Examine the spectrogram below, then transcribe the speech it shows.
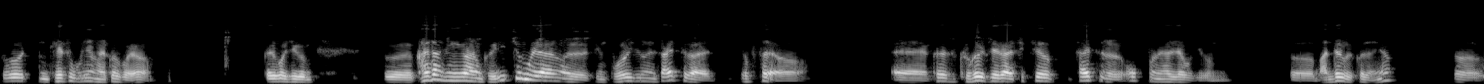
그거 좀 계속 운영할 거고요. 그리고 지금 그 가장 중요한 그 입주 물량을 지금 보여주는 사이트가 없어요. 예, 그래서 그걸 제가 직접 사이트를 오픈하려고 지금 어, 만들고 있거든요. 어,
